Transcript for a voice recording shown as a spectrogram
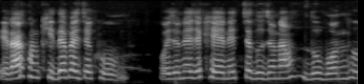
এরা এখন খিদে পেয়েছে খুব, ওই জন্য এই যে খেয়ে নিচ্ছে দুজনা, দু বন্ধু।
